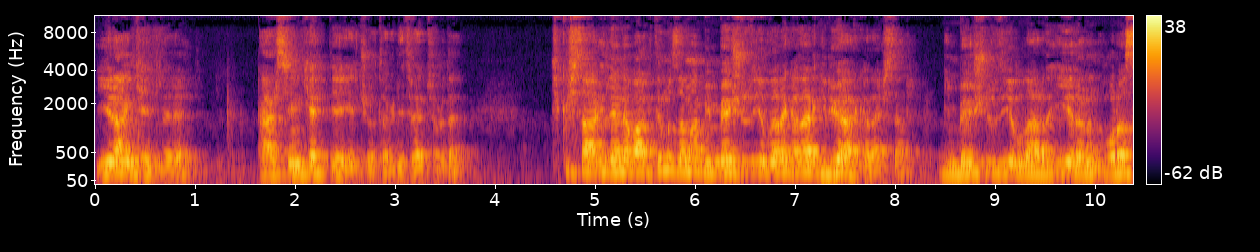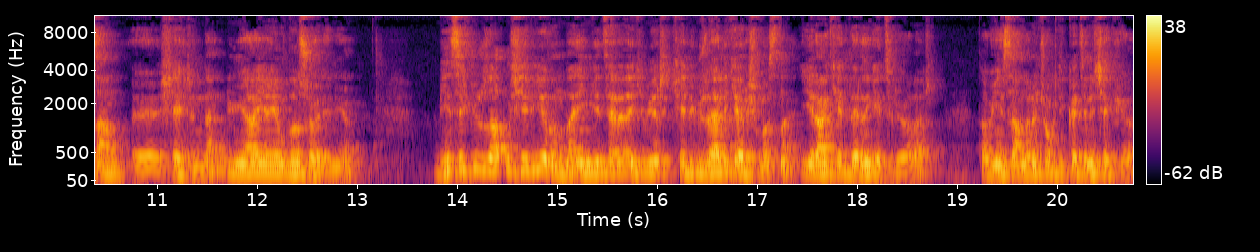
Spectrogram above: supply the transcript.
İran kedileri, Persian Cat diye geçiyor tabii literatürde. Çıkış tarihlerine baktığımız zaman 1500 yıllara kadar gidiyor arkadaşlar. 1500 yıllarda İran'ın Horasan e, şehrinden dünyaya yayıldığı söyleniyor. 1867 yılında İngiltere'deki bir kedi güzellik yarışmasına İran kedilerini getiriyorlar. Tabii insanların çok dikkatini çekiyor.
